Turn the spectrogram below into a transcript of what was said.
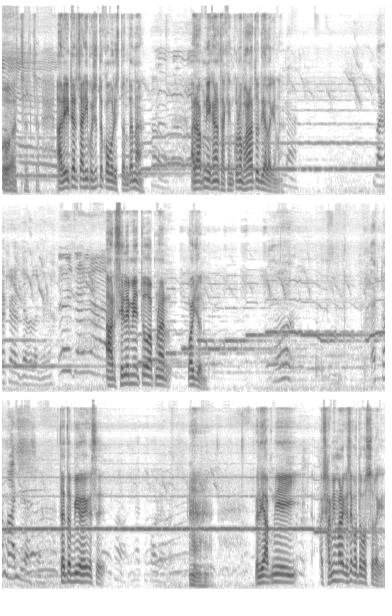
ও আচ্ছা আচ্ছা। আর এটার চারিপাশে তো কবরস্থান তাই না? আর আপনি এখানে থাকেন কোনো ভাড়া তো দেওয়া লাগে না। আর ছেলে মেয়ে তো আপনার কয়জন? তাই তো বিয়ে হয়ে গেছে? হ্যাঁ হ্যাঁ হ্যাঁ। তাহলে আপনি এই স্বামী মারা গেছে কত বছর আগে?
